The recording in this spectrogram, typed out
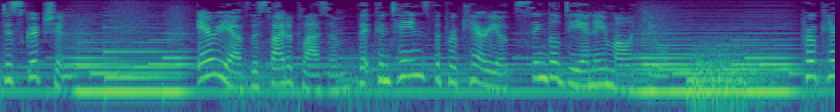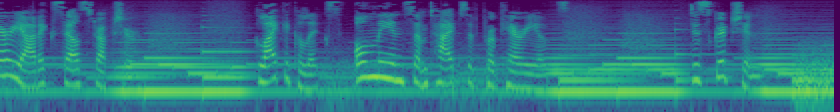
Description. Area of the cytoplasm that contains the prokaryote's single DNA molecule. Prokaryotic cell structure. Glycocalyx, only in some types of prokaryotes. Description.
